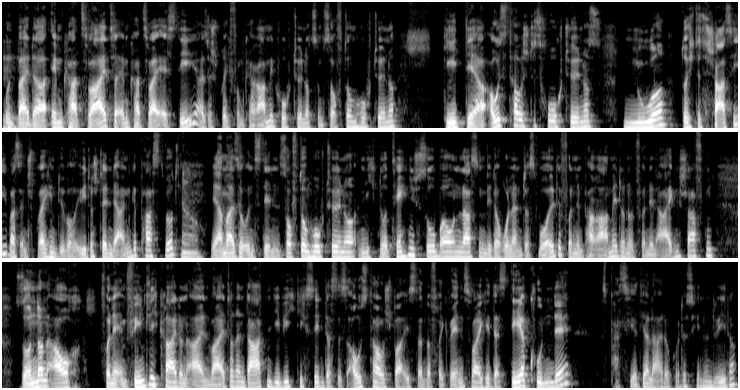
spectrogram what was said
Und bei der MK2 zur MK2 SD, also sprich vom Keramikhochtöner zum Softdome-Hochtöner, geht der Austausch des Hochtöners nur durch das Chassis, was entsprechend über Widerstände angepasst wird. Wir haben also uns den Softdome-Hochtöner nicht nur technisch so bauen lassen, wie der Roland das wollte, von den Parametern und von den Eigenschaften, sondern auch von der Empfindlichkeit und allen weiteren Daten, die wichtig sind, dass es austauschbar ist an der Frequenzweiche, dass der Kunde, das passiert ja leider Gottes hin und wieder,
